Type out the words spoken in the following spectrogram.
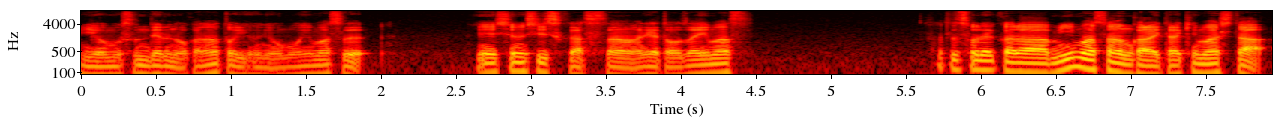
実を結んでるのかなというふうに思います。えー、シュンシスカスさん、ありがとうございます。さて、それから、ミーマさんからいただきました。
